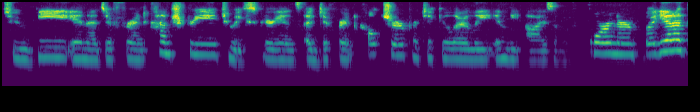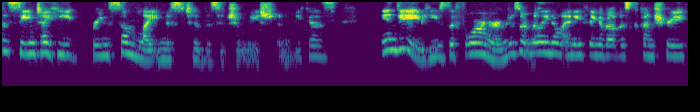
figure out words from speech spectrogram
to be in a different country, to experience a different culture, particularly in the eyes of a foreigner. But yet at the same time, he brings some lightness to the situation because indeed, he's the foreigner who doesn't really know anything about this country.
